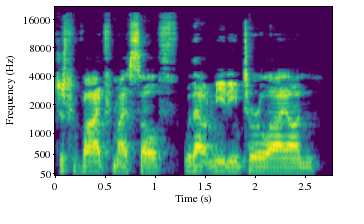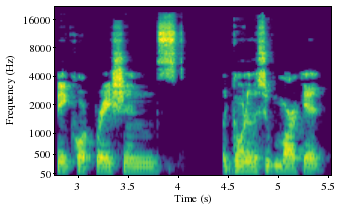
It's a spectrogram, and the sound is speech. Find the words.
just provide for myself without needing to rely on big corporations like going to the supermarket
